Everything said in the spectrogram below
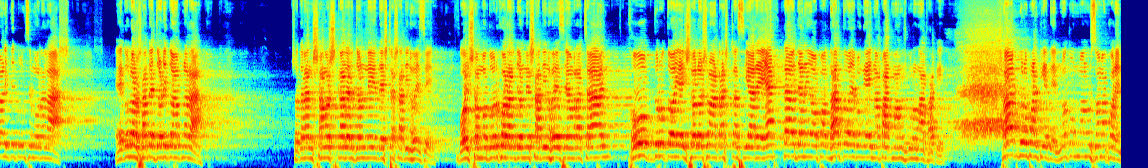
গাড়িতে তুলছে মরা লাশ। এগুলোর সাথে জড়িত আপনারা। সুতরাং সংস্কারের জন্য দেশটা স্বাধীন হয়েছে। বৈষম্য দূর করার জন্য স্বাধীন হয়েছে, আমরা চাই খুব দ্রুত এই ষোলোশো আঠাশটা চেয়ারে একটাও জানি অপদার্থ এবং এই নাপাক মানুষগুলো না থাকে। সবগুলো পাল্টিয়ে দেন, নতুন মানুষ জমা করেন।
